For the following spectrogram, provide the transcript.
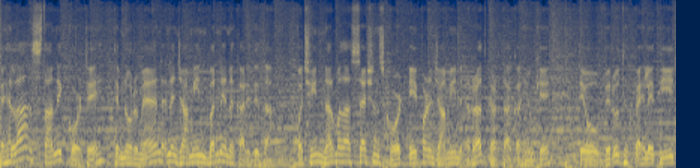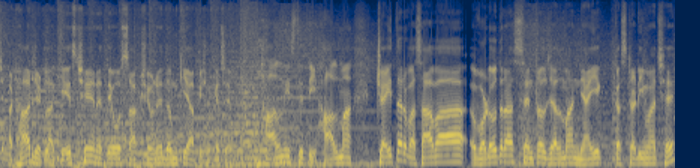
પહેલા સ્થાનિક કોર્ટે તેમનો રિમાન્ડ અને જામીન બંને નકારી દીધા. પછી નર્મદા સેશન્સ કોર્ટ એ પણ જામીન રદ કરતા કહ્યું કે તેઓ વિરુદ્ધ પહેલેથી જ અઢાર જેટલા કેસ છે અને તેઓ સાક્ષીઓને ધમકી આપી શકે છે. હાલની સ્થિતિ હાલમાં ચૈતર વસાવા વડોદરા સેન્ટ્રલ જેલમાં ન્યાયિક કસ્ટડીમાં છે.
